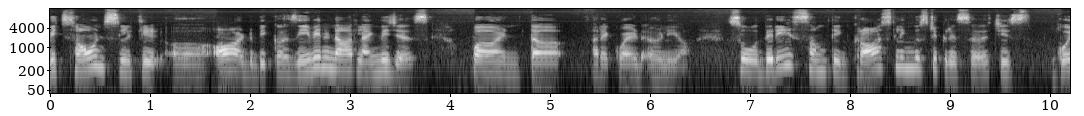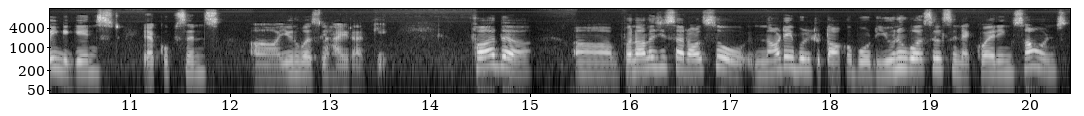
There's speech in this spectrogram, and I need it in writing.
which sounds little uh, odd because even in our languages, pa and ta are acquired earlier. So there is something cross-linguistic research is going against Jakobson's uh, universal hierarchy. Further, uh, phonologists are also not able to talk about universals in acquiring sounds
